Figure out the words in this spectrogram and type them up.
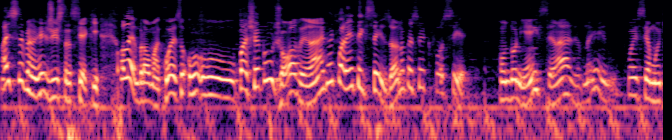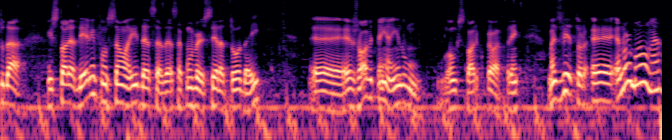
Mas você registra-se aqui. Vou lembrar uma coisa, o, o Pacheco é um jovem, né? Tem 46 anos, eu pensei que fosse rondoniense, né? Eu nem conhecia muito da história dele em função aí dessa, dessa converseira toda aí. É, é jovem, tem ainda um longo histórico pela frente. Mas, Vitor, é, é normal, né?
